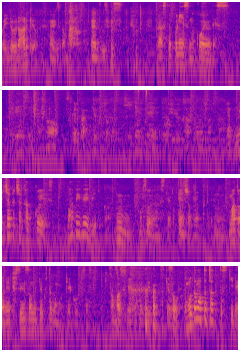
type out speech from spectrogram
ういろいろあるけどね、はい。頑張ろう。ありがとうございます。ラストプリンスの紅葉です。デレンシーさんの作る楽曲とかてみてどういう感想を持ちました？やっぱめちゃくちゃかっこいいです。バービーベイビーとかうん。もそうなんですけどテンション良くて、うまあ、あとはレペゼンさんの曲とかも結構聴かせていただいてるんですけそどもともとちょっと好きで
